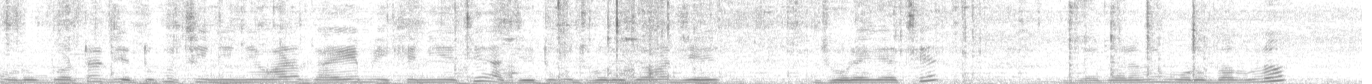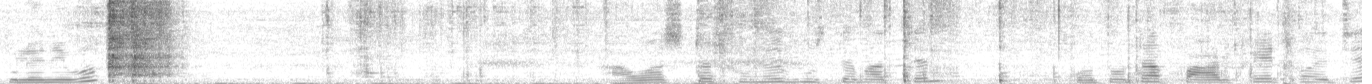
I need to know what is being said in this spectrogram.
মোরব্বাটা যেটুকু চিনি নেওয়ার গায়ে মেখে নিয়েছে আর যেটুকু ঝরে যাওয়ার যে ঝরে গেছে এবার আমি মোরব্বাগুলো তুলে নিব। আওয়াজটা শুনে বুঝতে পারছেন কতটা পারফেক্ট হয়েছে।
